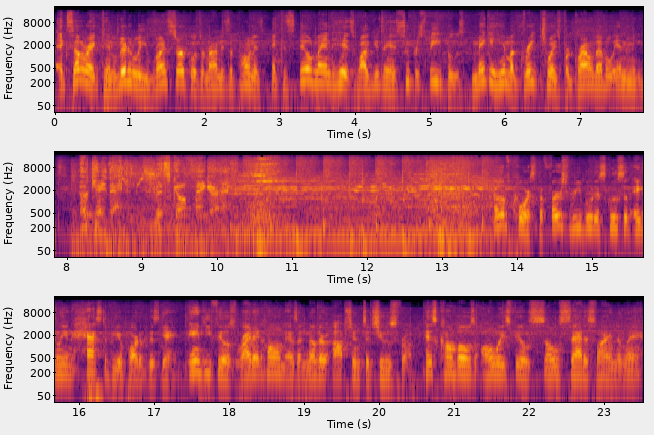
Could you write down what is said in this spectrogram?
XLR8 can literally run circles around his opponents and can still land hits while using his super speed boost, making him a great choice for ground level enemies. Okay then, let's go figure. Of course, the first reboot exclusive alien has to be a part of this game, and he feels right at home as another option to choose from. His combos always feel so satisfying to land,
